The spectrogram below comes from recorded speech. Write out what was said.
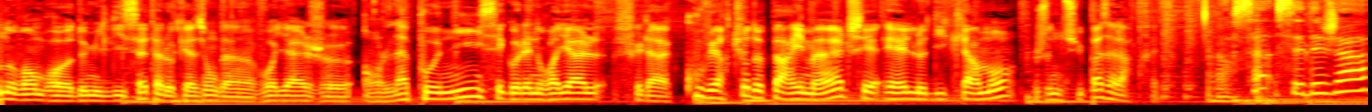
En novembre 2017, à l'occasion d'un voyage en Laponie, Ségolène Royal fait la couverture de Paris Match et elle le dit clairement Je ne suis pas à la retraite. Alors, ça, c'est déjà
